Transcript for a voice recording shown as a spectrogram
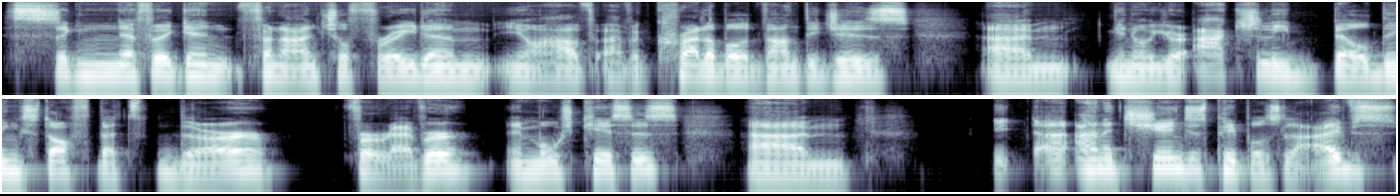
significant financial freedom. You know, have have incredible advantages. Um, you know, you're actually building stuff that's there forever in most cases. Um, and it changes people's lives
